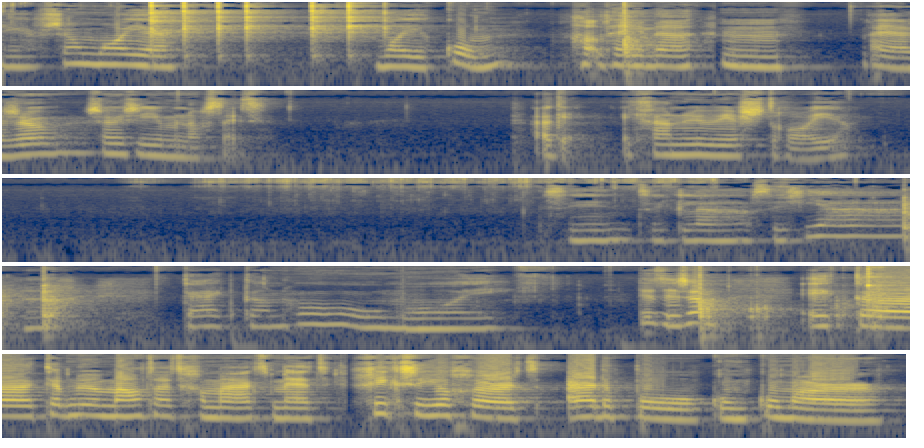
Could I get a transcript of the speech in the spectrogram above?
Je hebt zo'n mooie, mooie kom. Alleen, eh, hmm, nou ja, zo, zo zie je me nog steeds. Oké, ik ga nu weer strooien. Sinterklaas is jarig. Kijk dan hoe mooi. Dit is hem. Ik, eh, ik heb nu een maaltijd gemaakt met Griekse yoghurt, aardappel, komkommer,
